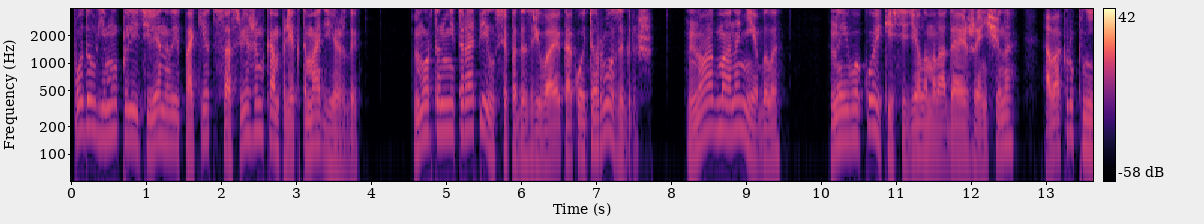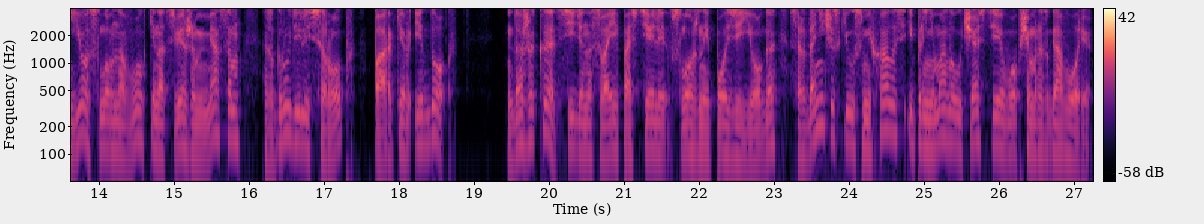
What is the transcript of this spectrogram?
подал ему полиэтиленовый пакет со свежим комплектом одежды. Мортон не торопился, подозревая какой-то розыгрыш, но обмана не было. На его койке сидела молодая женщина, а вокруг нее, словно волки над свежим мясом, сгрудились Роб, Паркер и Док. Даже Кэт, сидя на своей постели в сложной позе йога, сардонически усмехалась и принимала участие в общем разговоре.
